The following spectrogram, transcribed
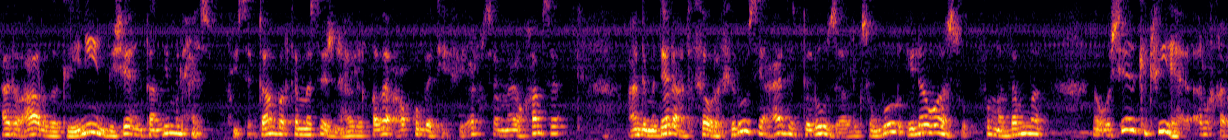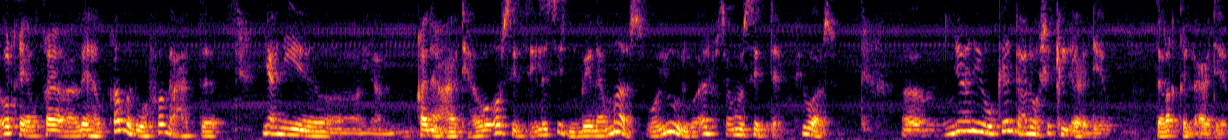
حيث عارضت لينين بشأن تنظيم الحزب. في سبتمبر تم سجنها لقضاء عقوبته في 1905 عندما اندلعت الثورة في روسيا عادت روزا لوكسمبورغ إلى وارسو. ثم ضمت وشاركت فيها ألقي عليها القبض وفضحت يعني يعني قناعاتها وأرسلت إلى السجن بين مارس ويوليو 1906 في وارسو. يعني وكانت على وشك الإعدام تلقي الإعدام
